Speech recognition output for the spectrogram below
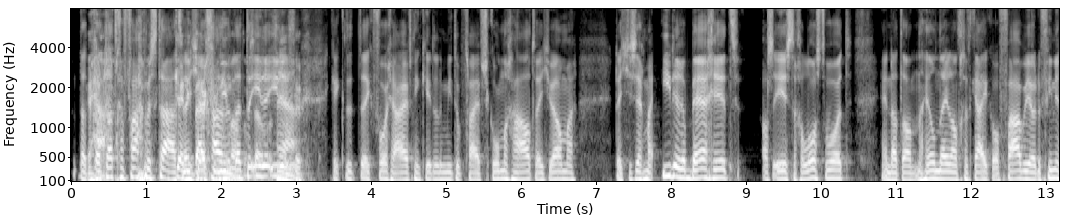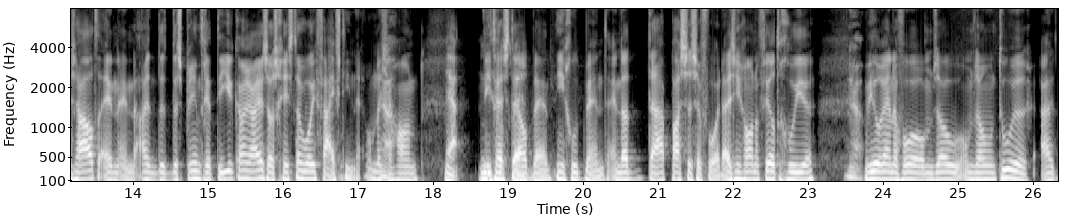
dat, Ja. dat dat gevaar bestaat. Weet je. Gaat- dat of zo. ieder, ieder, Ja. Kijk, dat, ik, vorig jaar heeft hij een keer de limiet op vijf seconden gehaald, weet je wel. Maar dat je zeg maar iedere bergrit als eerste gelost wordt. En dat dan heel Nederland gaat kijken of Fabio de finish haalt. En, en de, de sprintrit die je kan rijden, zoals gisteren, word je vijftiende. Omdat Ja. je gewoon ja, niet, hersteld bent, niet goed bent. En dat, daar passen ze voor. Daar is hij gewoon een veel te goede ja. wielrenner voor om zo om zo'n tour uit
